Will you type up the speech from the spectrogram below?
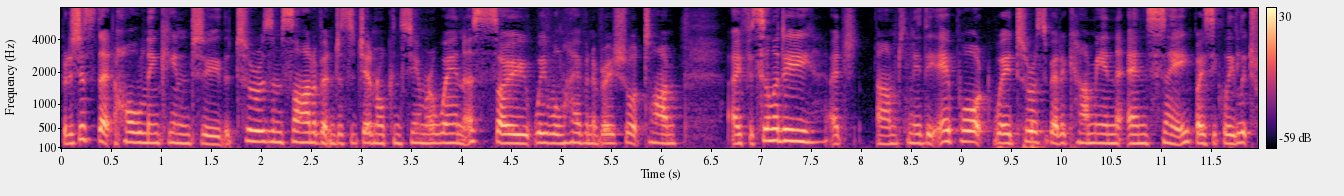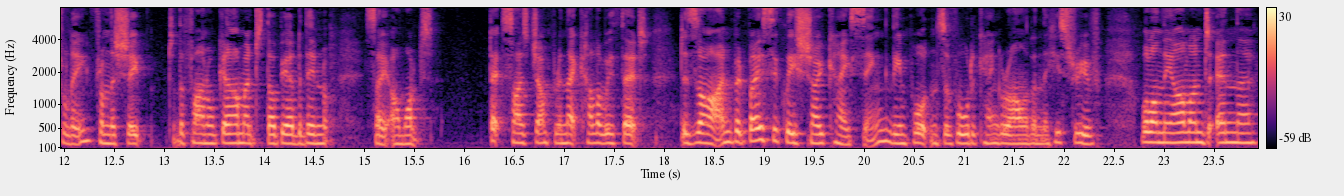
but it's just that whole link into the tourism side of it and just a general consumer awareness. So we will have in a very short time a facility at, um, near the airport where tourists be able to come in and see, basically, literally, from the sheep to the final garment. They'll be able to then say, I want that size jumper in that colour with that design, but basically showcasing the importance of Water Kangaroo Island and the history of wool on the island and the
